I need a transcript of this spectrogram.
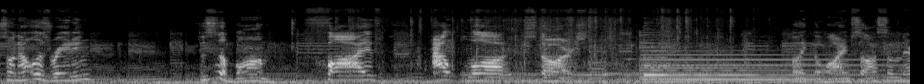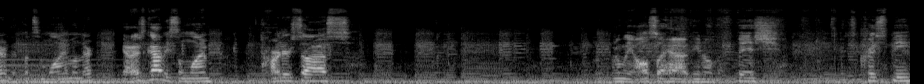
So an Outlaws rating, this is a bomb. Five Outlaw stars. I like the lime sauce in there. They put some lime on there. Yeah, there's gotta be some lime. Tartar sauce. And we also have, you know, the fish. It's crispy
